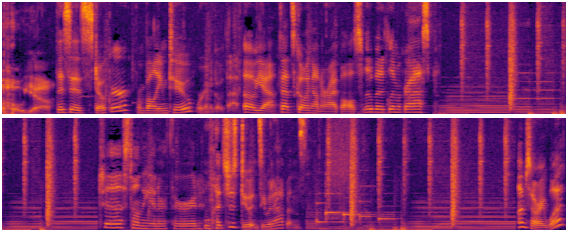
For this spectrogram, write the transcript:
Oh, yeah. this is Stoker from volume two. We're gonna go with that. Oh yeah, that's going on our eyeballs. A little bit of Glimmer Grasp. Just on the inner third. Let's just do it and see what happens. I'm sorry, what?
